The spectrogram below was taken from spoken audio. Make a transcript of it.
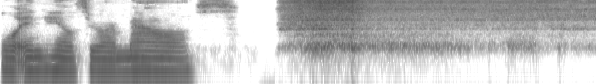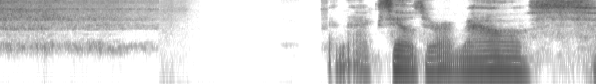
we'll inhale through our mouth. And exhale through our mouth.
